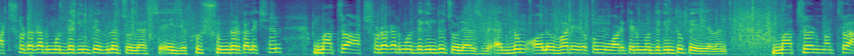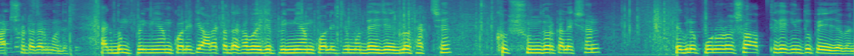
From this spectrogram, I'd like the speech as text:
আটশো টাকার মধ্যে কিন্তু এগুলো চলে আসছে, এই যে খুব সুন্দর কালেকশান মাত্র আটশো টাকার মধ্যে কিন্তু চলে আসবে, একদম অল ওভার এরকম ওয়ার্কের মধ্যে কিন্তু পেয়ে যাবেন, মাত্র আর মাত্র আটশো টাকার মধ্যে, একদম প্রিমিয়াম কোয়ালিটি আর একটা দেখাবো, এই যে প্রিমিয়াম কোয়ালিটির মধ্যে এই যে এগুলো থাকছে, খুব সুন্দর কালেকশন এগুলো পনেরোশো আপ থেকে কিন্তু পেয়ে যাবেন,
